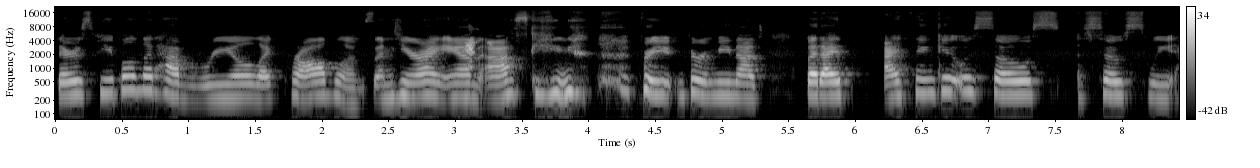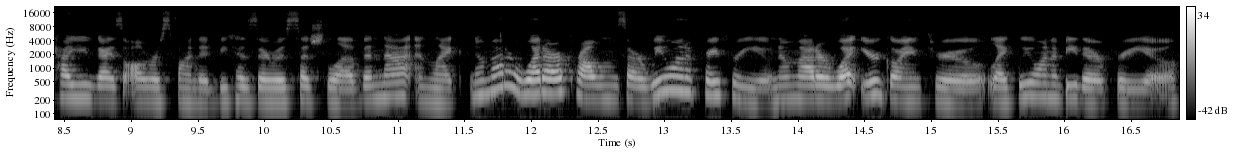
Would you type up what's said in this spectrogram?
there's people that have real like problems. And here I am asking for, for me not, but I, I think it was so so sweet how you guys all responded because there was such love in that and like no matter what our problems are, we want to pray for you. No matter what you're going through, like we want to be there for you.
